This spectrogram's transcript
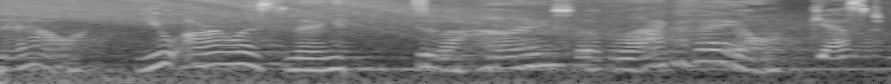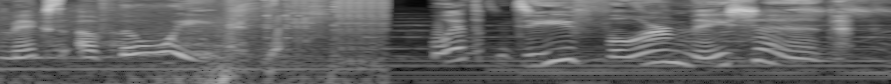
Now, you are listening to Behind the Black Veil Guest Mix of the Week with Deformation.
